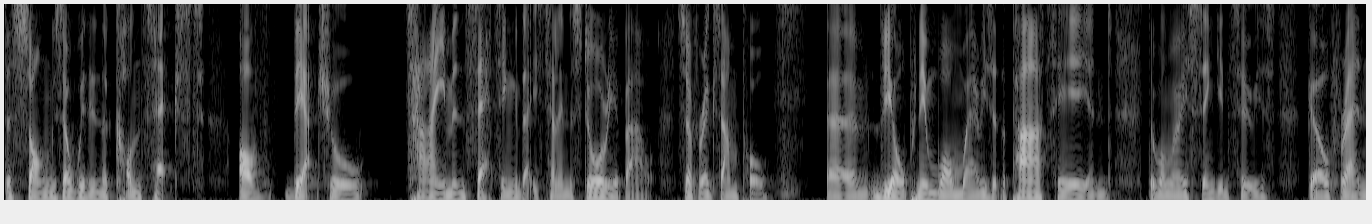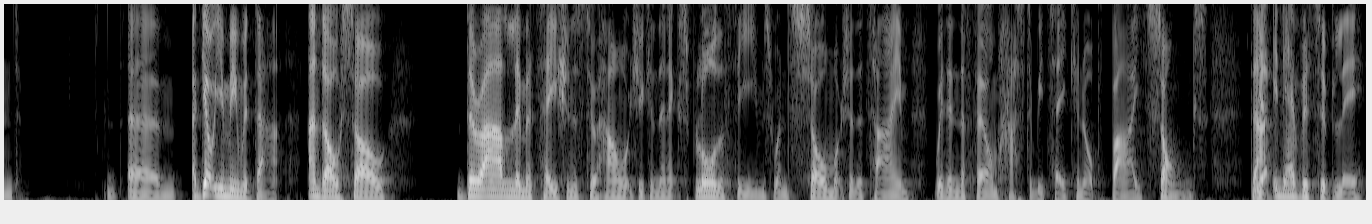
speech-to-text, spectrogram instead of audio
the songs are within the context of the actual time and setting that he's telling the story about. So, for example, um, the opening one where he's at the party and the one where he's singing to his girlfriend. Um, I get what you mean with that, and also there are limitations to how much you can then explore the themes when so much of the time within the film has to be taken up by songs that Yeah. inevitably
